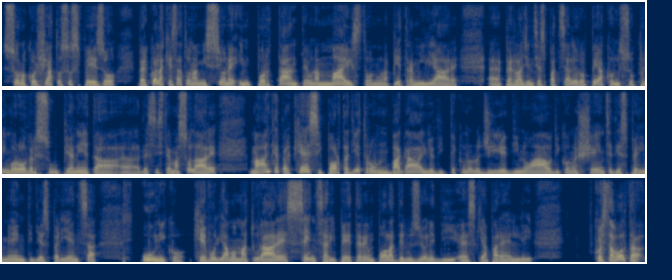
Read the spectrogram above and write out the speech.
sono col fiato sospeso per quella che è stata una missione importante, una milestone, una pietra miliare eh, per l'Agenzia Spaziale Europea con il suo primo rover su un pianeta eh, del Sistema Solare, ma anche perché si porta dietro un bagaglio di tecnologie, di know-how, di conoscenze, di esperimenti, di esperienza unico che vogliamo maturare senza ripetere un po' la delusione di eh, Schiaparelli. Questa volta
